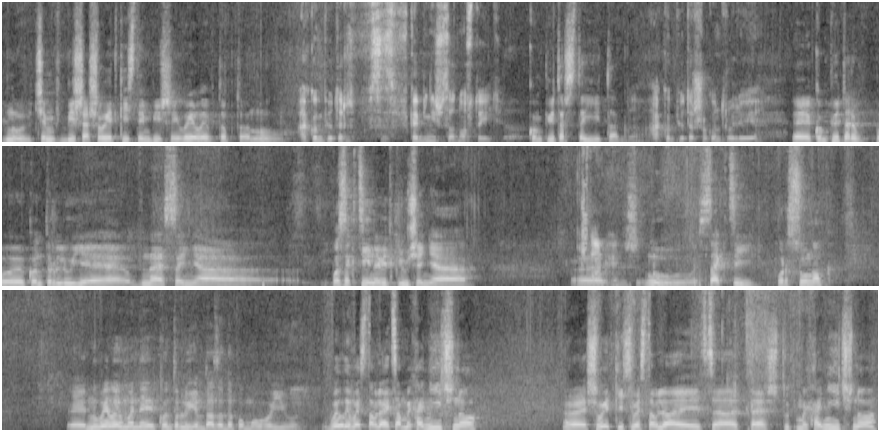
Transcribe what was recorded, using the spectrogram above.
ну, чим більша швидкість, тим більший вилив. Тобто, ну, А комп'ютер в, кабіні ж все одно стоїть. комп'ютер стоїть так. А комп'ютер що контролює? Е, Комп'ютер е, контролює внесення, посекційне відключення е, ну, секцій форсунок. Ну, вилив ми не контролюємо да, за допомогою. Вилив виставляється механічно, швидкість виставляється теж тут механічно.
